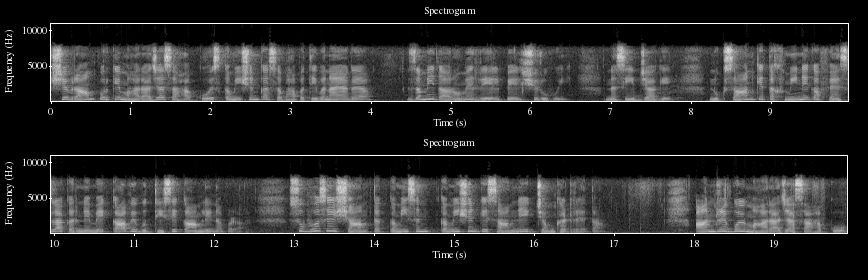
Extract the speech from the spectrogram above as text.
شیو رام پور کے مہاراجا صاحب کو اس کمیشن کا سبھاپتی بنایا گیا۔ زمینداروں میں ریل پیل شروع ہوئی۔ نصیب جاگے۔ نقصان کے تخمینے کا فیصلہ کرنے میں کاویہ بدھی سے کام لینا پڑا۔ صبح سے شام تک کمیشن کمیشن کے سامنے ایک جمگھٹ رہتا۔ آنریبل مہاراجا صاحب کو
